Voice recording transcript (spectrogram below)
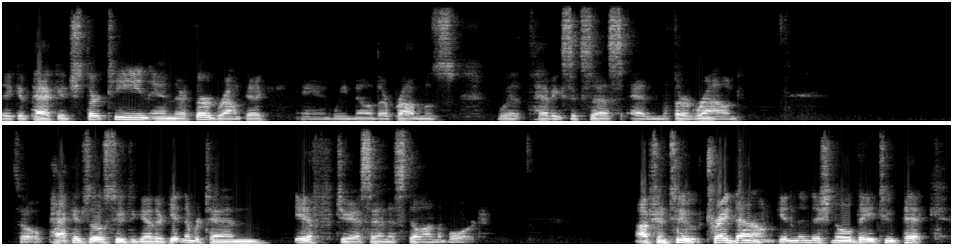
They could package 13 and their third round pick, and we know their problems with having success in the third round. So package those two together, get number 10 if JSN is still on the board. Option two, trade down, get an additional day two pick.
